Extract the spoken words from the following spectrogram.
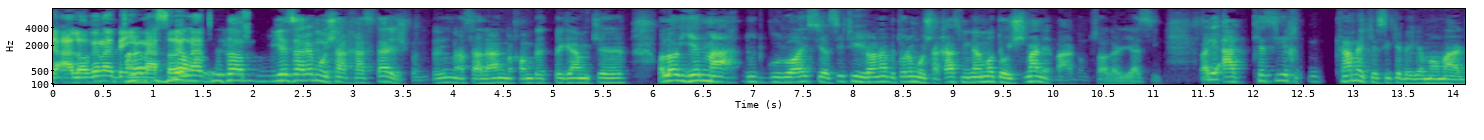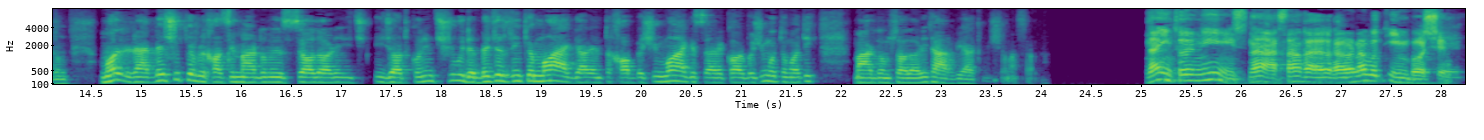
یا علاقه نه به این مسائل نه یه ذره مشخص ترش کنید این مثلا می‌خوام بهت بگم که حالا یه محدود گروه های سیاسی تو ایران هم به طور مشخص میگن ما دشمن مردم سالاری هستیم. ولی کسی کمه کسی که بگه ما مردم. ما روشی که می‌خواستیم مردم سالاری ایجاد کنیم چی بوده؟ بجز اینکه ما اگر انتخاب بشیم ما اگه سر کار باشیم اتوماتیک مردم سالاری تقویت میشه مثلا. نه اینطور نیست. نه اصلا قرار نبود این باشه.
